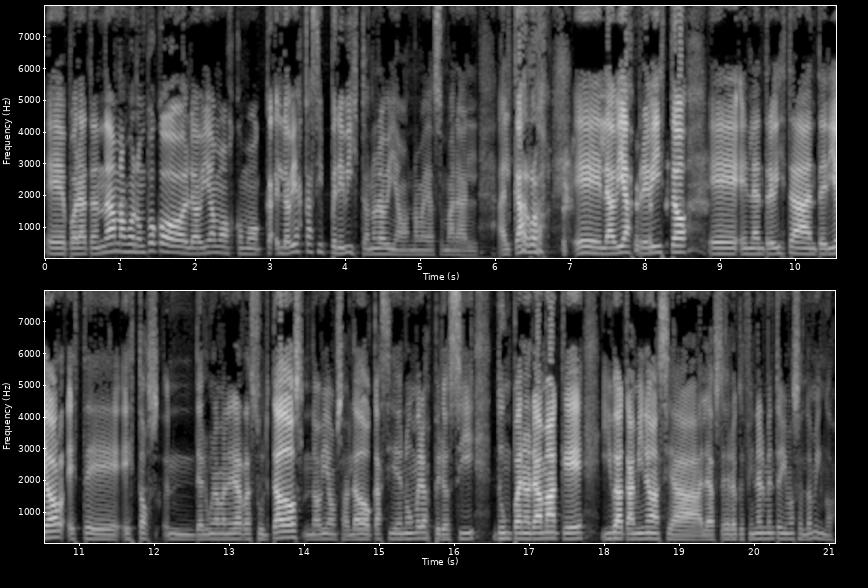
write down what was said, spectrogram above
eh, por atendernos. Bueno, un poco lo habíamos como, lo habías casi previsto, no lo habíamos, no me voy a sumar al, al carro, eh, lo habías previsto eh, en la entrevista anterior, este, estos mm, de alguna manera resultados, no habíamos hablado casi de números, pero sí de un panorama que iba camino hacia, hacia lo que finalmente vimos el domingo.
